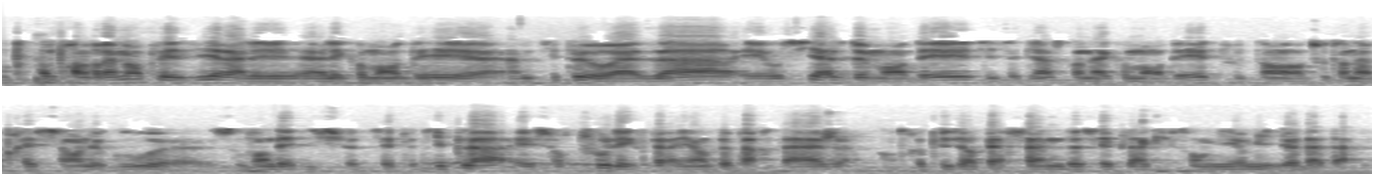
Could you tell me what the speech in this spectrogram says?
on, on, prend vraiment plaisir à les, à les commander euh, un petit peu au hasard et aussi à se demander si c'est bien ce qu'on a commandé tout en, tout en appréciant le goût euh, souvent délicieux de ces petits plats et surtout l'expérience de partage entre plusieurs personnes de ces plats qui sont mis au milieu de la table.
